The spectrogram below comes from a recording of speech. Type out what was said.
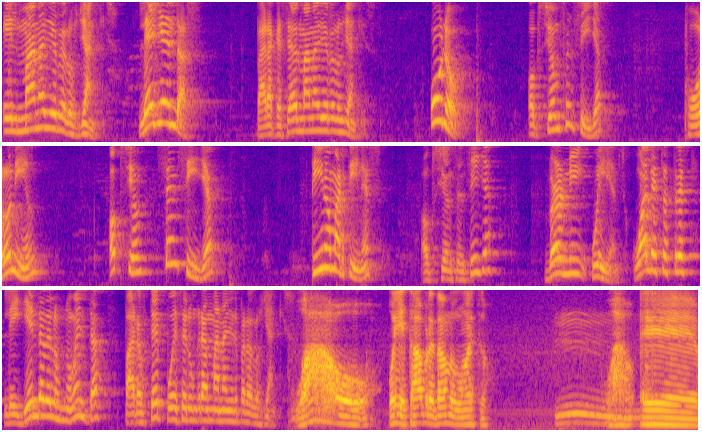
el manager de los Yankees. Leyendas para que sea el manager de los Yankees. Uno, opción sencilla, Paul O'Neill. Opción sencilla, Tino Martínez. Opción sencilla, Bernie Williams. ¿Cuál de estos tres, leyenda de los 90, para usted puede ser un gran manager para los Yankees? Wow. Oye, estaba apretando con esto. Mm. Wow. Eh,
